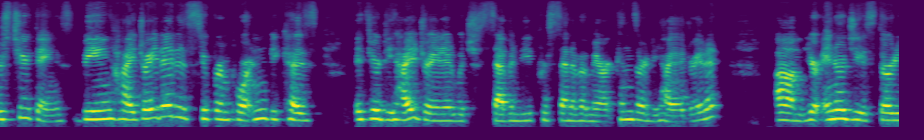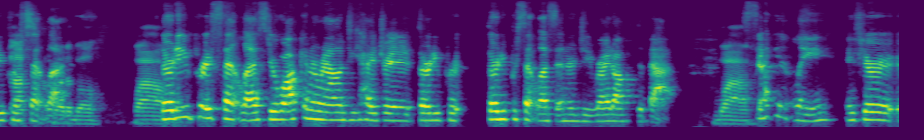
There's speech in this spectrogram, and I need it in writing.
there's two things. Being hydrated is super important because if you're dehydrated, which 70% of Americans are dehydrated, um, your energy is 30% less. Wow. 30% less. You're walking around dehydrated, 30 30% less energy right off the bat. Wow. Secondly, if you're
